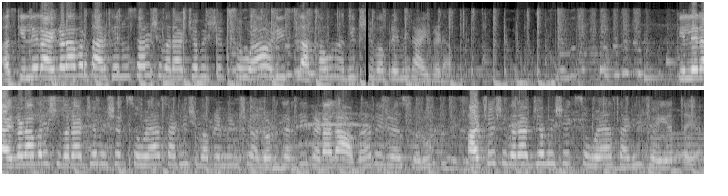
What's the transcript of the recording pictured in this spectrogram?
आज किल्ले रायगडावर तारखेनुसार शिवराज्याभिषेक सोहळा अडीच लाखाहून अधिक शिवप्रेमी रायगडावर. किल्ले रायगडावर शिवराज्याभिषेक सोहळ्यासाठी शिवप्रेमींची अलोट गर्दी गडाला आगळं वेगळं स्वरूप आजच्या शिवराज्याभिषेक सोहळ्यासाठी जय्यत तयार.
